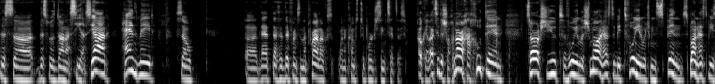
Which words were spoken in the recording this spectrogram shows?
this uh, this was done a asiyas yad, handmade. So uh, that that's a difference in the products when it comes to purchasing tzitzis. Okay, let's see the Shulchan Aruch Hachutin Tzarech tvuyin lishma. It has to be tvuyin, which means spin. Spun has to be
